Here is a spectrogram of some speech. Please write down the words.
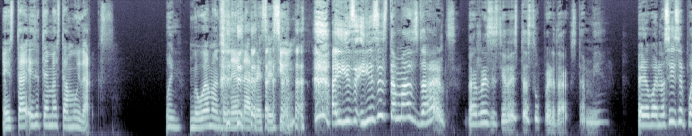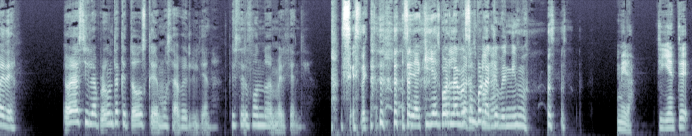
está, ese tema está muy darks. Bueno. Me voy a mantener en la recesión. Ese- y ese está más darks. La recesión está súper darks también. Pero bueno, sí se puede. Ahora sí, la pregunta que todos queremos saber, Liliana. ¿Qué es el fondo de emergencia? Sí, exacto. Así de aquí ya es Por la razón por la que venimos. Mira, siguiente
